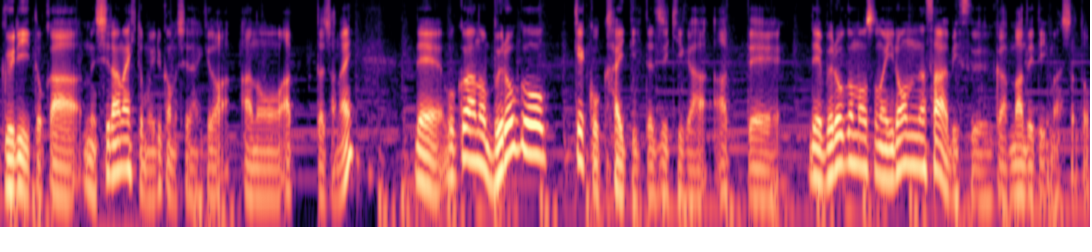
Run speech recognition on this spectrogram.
グリーとか知らない人もいるかもしれないけどあのーあったじゃない？で僕はあのブログを結構書いていた時期があってでブログもそのいろんなサービスがまあ出ていましたと。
